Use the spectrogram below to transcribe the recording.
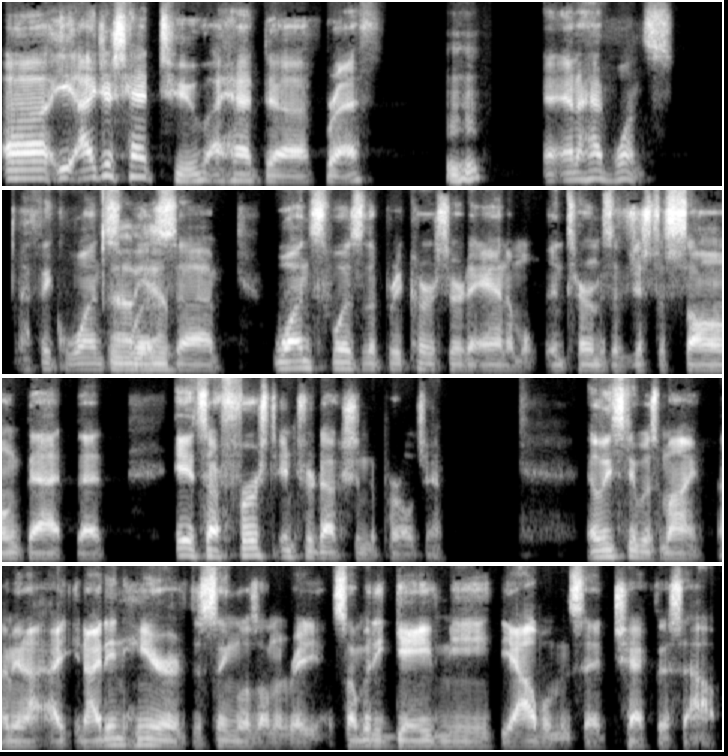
Uh, yeah, I just had two. I had uh, breath, Mhm. and I had once. I think once Oh, was uh, once was the precursor to Animal in terms of just a song that that it's our first introduction to Pearl Jam. At least it was mine. I mean, I I, you know, I didn't hear the singles on the radio. Somebody gave me the album and said, "Check this out."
